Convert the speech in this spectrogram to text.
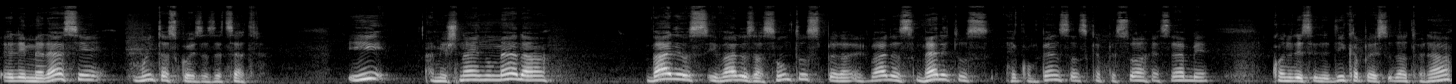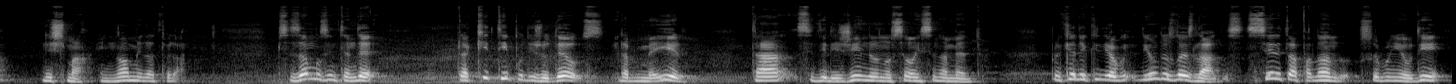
ele merece muitas coisas, etc. E a Mishnah enumera vários e vários assuntos, vários méritos, recompensas que a pessoa recebe quando ele se dedica para estudar a Torá, lishma, em nome da Torá. Precisamos entender para que tipo de judeus Rabi Meir está se dirigindo no seu ensinamento. Porque de, de um dos dois lados, se ele está falando sobre um Yehudi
